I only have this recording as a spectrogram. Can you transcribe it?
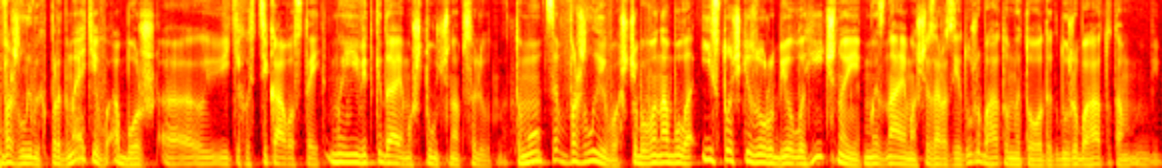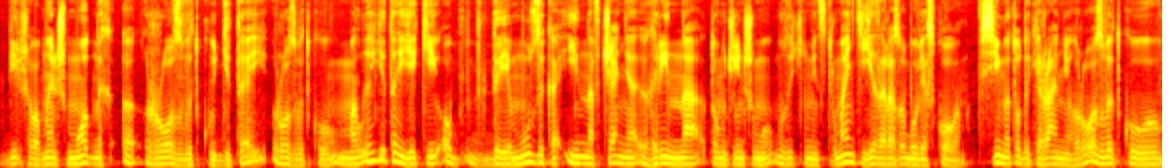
важливих предметів або ж е, якихось цікавостей, ми її відкидаємо штучно абсолютно. Тому це важливо, щоб вона була і з точки зору біологічної. Ми знаємо, що зараз є дуже багато методик, дуже багато там більше або менш модних е, розвитку дітей, розвитку малих дітей, які об де є музика і навчання грі на тому чи іншому музичному інструменті є зараз обов'язковим. Всі методики раннього розвитку,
